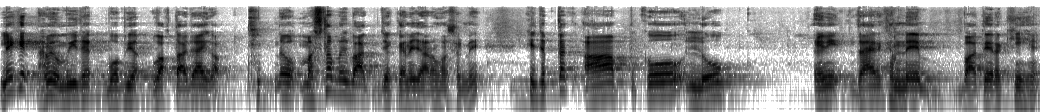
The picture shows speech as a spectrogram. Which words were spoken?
लेकिन हमें उम्मीद है वो भी वक्त आ जाएगा। तो मसला मैं बात जो कहने जा रहा हूँ असल में कि जब तक आपको लोग यानी ज़ाहिर कि हमने बातें रखी हैं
